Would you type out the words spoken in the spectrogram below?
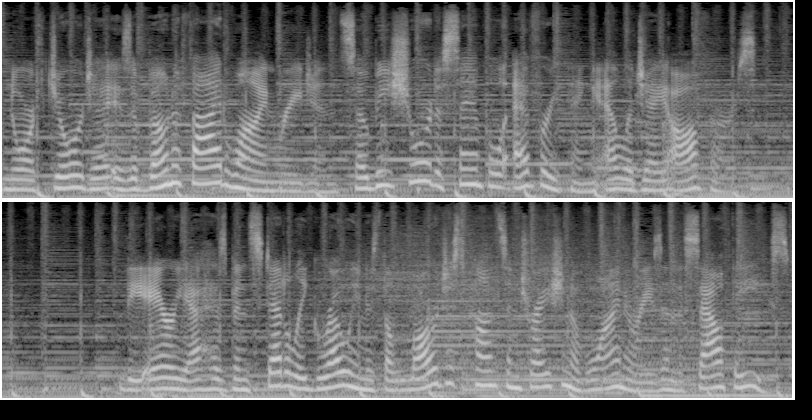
North Georgia is a bona fide wine region, so be sure to sample everything Ellijay offers. The area has been steadily growing as the largest concentration of wineries in the southeast.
